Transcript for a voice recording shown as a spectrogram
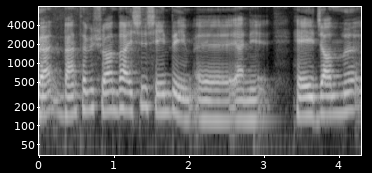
ben ben tabii şu an daha işin şeyindeyim. Ee, yani heyecanlı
